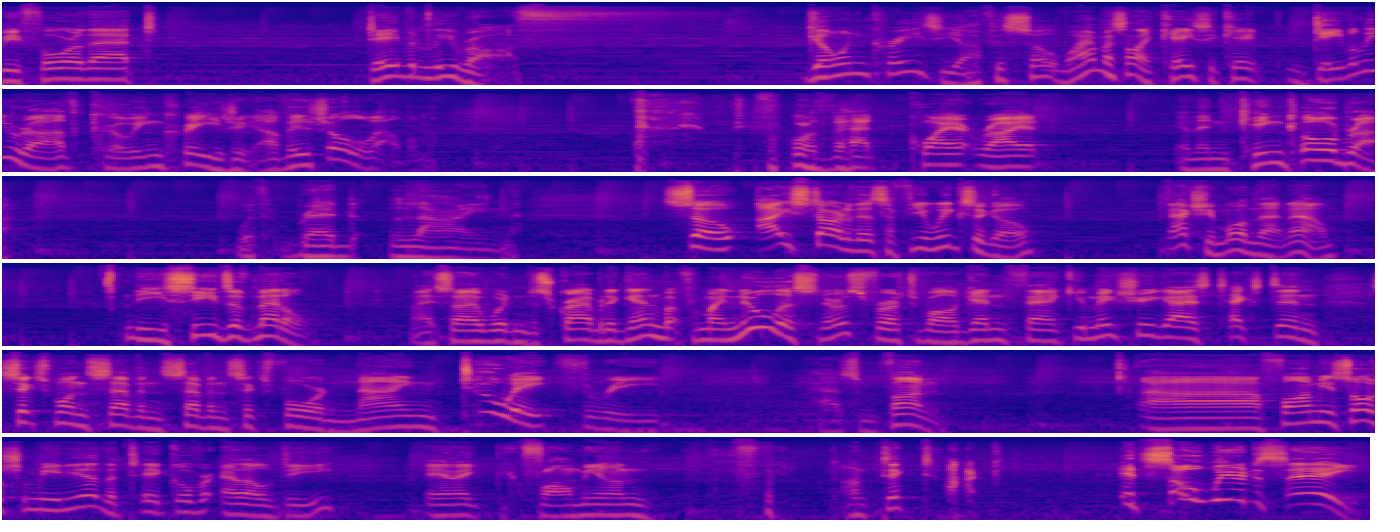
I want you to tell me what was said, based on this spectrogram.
Before that, David Lee Roth. Going crazy off his solo. Why am I sounding like Casey Cape? David Lee Roth going crazy off his solo album. Before that, Quiet Riot, and then King Cobra with Red Line. So I started this a few weeks ago. Actually, more than that now. The Seeds of Metal. I said I wouldn't describe it again, but for my new listeners, first of all, again, thank you. Make sure you guys text in 617 764 9283. Have some fun. Uh, follow me on social media, the Takeover LLD, and I follow me on on TikTok. It's so weird to say.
